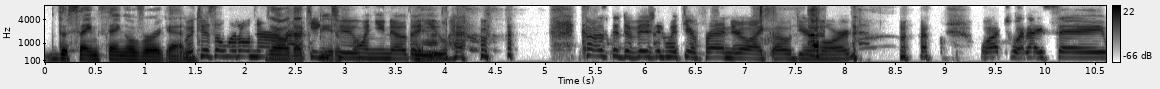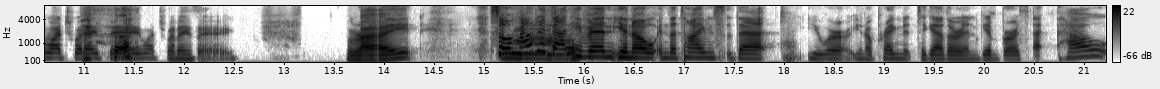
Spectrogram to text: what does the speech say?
the same thing over again. which is a little nerve Oh, that's wracking too when you know that Yeah. you have caused a division with your friend. You're like, oh dear Lord. watch what I say, watch what I say, watch what I say. Right. So how did that even, you know, in the times that you were, you know, pregnant together and give birth, uh, how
